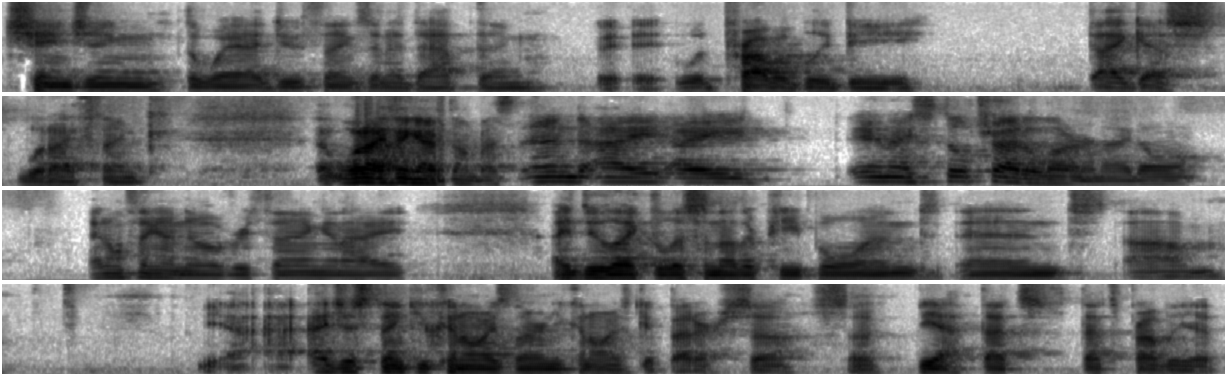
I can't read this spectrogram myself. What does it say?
changing the way I do things and adapting it, would probably be, I guess, what I think, what I think I've done best. And I, I and I still try to learn. I don't I don't think I know everything, and I I do like to listen to other people and and um, yeah, I just think you can always learn. You can always get better. So, so yeah, that's that's probably it.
